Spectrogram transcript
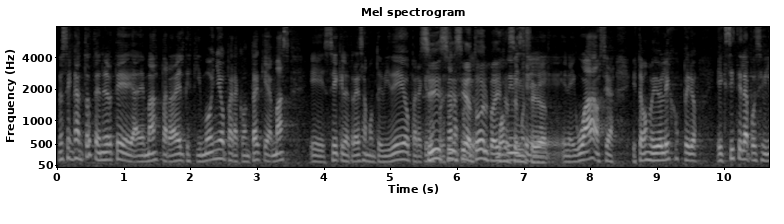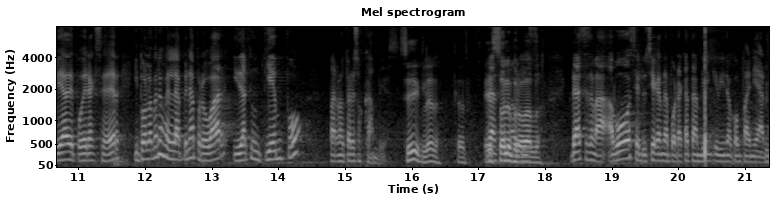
Nos encantó tenerte además para dar el testimonio, para contar que además eh, sé que la traes a Montevideo, para que sí, las personas... Sí, sí, a todo el país le hacemos en, llegar. En Aiguá, o sea, estamos medio lejos, pero existe la posibilidad de poder acceder y por lo menos vale la pena probar y darte un tiempo para notar esos cambios. Sí, claro, claro. es solo probarlo. Gracias a, vos y a Lucía que anda por acá también, que vino a acompañarte.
